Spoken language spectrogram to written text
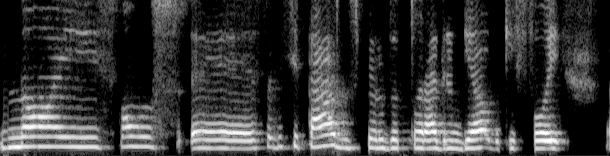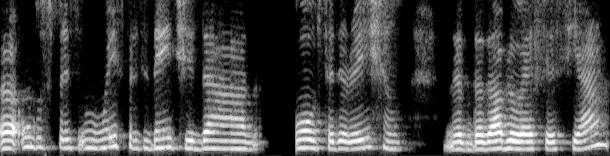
nós fomos é, solicitados pelo Dr. Adrian Gelb, que foi uh, um dos um ex-presidente da World Federation, né, da WFSA,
